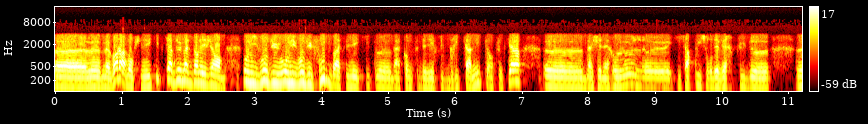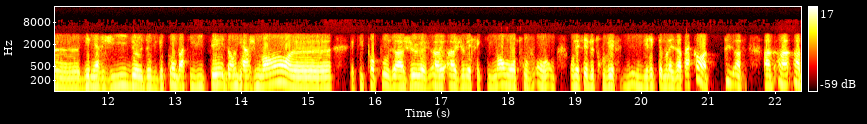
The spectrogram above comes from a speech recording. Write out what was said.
Euh, mais voilà, donc c'est une équipe qui a deux mètres dans les jambes. Au niveau du, au niveau du foot, bah, c'est une équipe, euh, bah, comme les équipes britanniques en tout cas, euh, bah, généreuse, euh, qui s'appuie sur des vertus de euh, d'énergie, de, de, de, combativité, d'engagement, et qui propose un jeu, un, jeu effectivement où on trouve, on, on, essaie de trouver directement les attaquants, un, un, un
